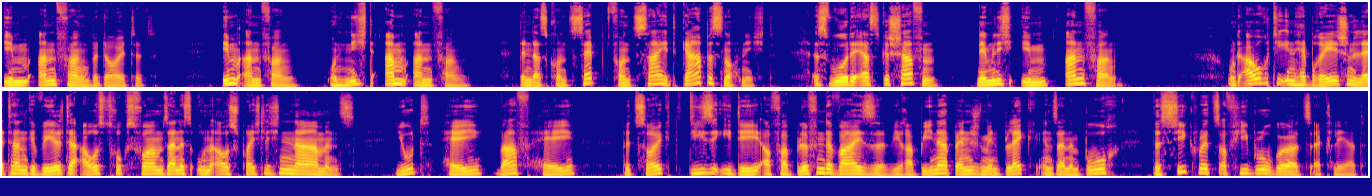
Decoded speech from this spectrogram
im Anfang bedeutet. Im Anfang und nicht am Anfang, denn das Konzept von Zeit gab es noch nicht. Es wurde erst geschaffen, nämlich im Anfang und auch die in hebräischen Lettern gewählte Ausdrucksform seines unaussprechlichen Namens, Yud Hey Wav Hey, bezeugt diese Idee auf verblüffende Weise, wie Rabbiner Benjamin Black in seinem Buch The Secrets of Hebrew Words erklärt.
